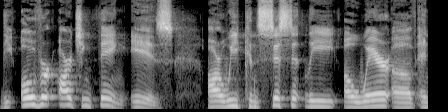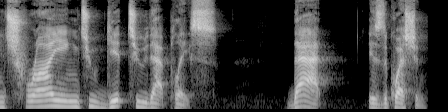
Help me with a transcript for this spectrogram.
the overarching thing is are we consistently aware of and trying to get to that place? That is the question.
